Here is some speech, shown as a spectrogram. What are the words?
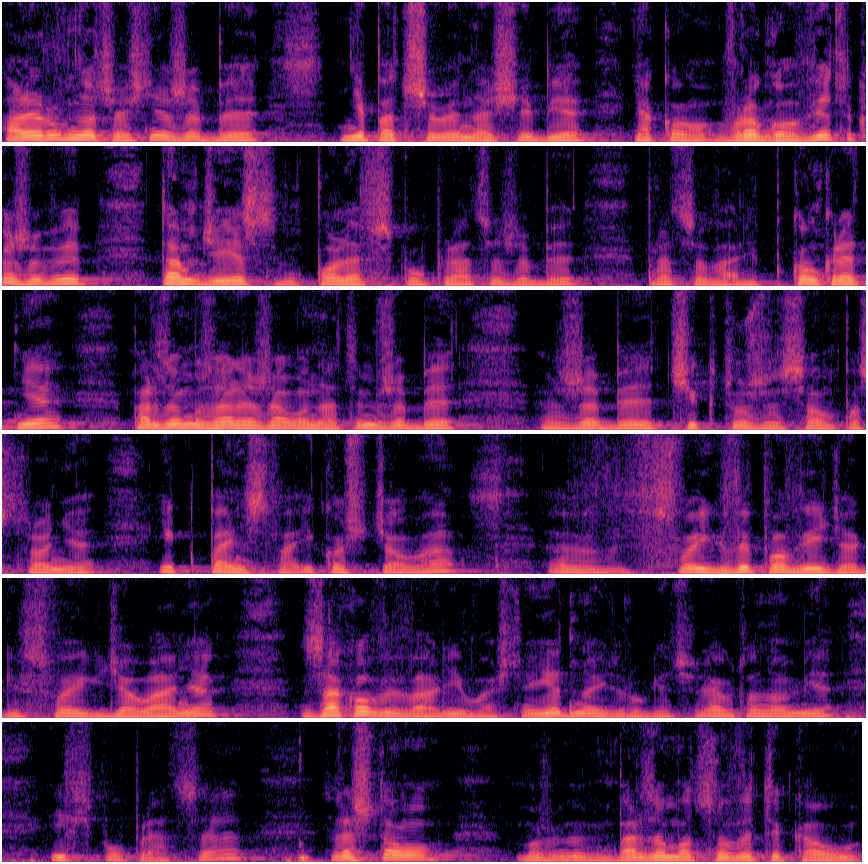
ale równocześnie, żeby nie patrzyły na siebie jako wrogowie, tylko żeby tam, gdzie jest pole współpracy, żeby pracowali. Konkretnie bardzo mu zależało na tym, żeby, żeby ci, którzy są po stronie i państwa, i Kościoła, w swoich wypowiedziach i w swoich działaniach zachowywali właśnie jedno i drugie, czyli autonomię i współpracę. Zresztą bardzo mocno wytykał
